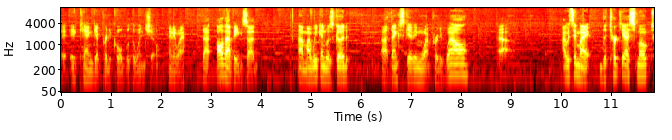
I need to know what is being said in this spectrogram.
it, it can get pretty cold with the wind chill. Anyway, that all that being said, uh, my weekend was good. Uh, Thanksgiving went pretty well. Uh, I would say my the turkey I smoked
